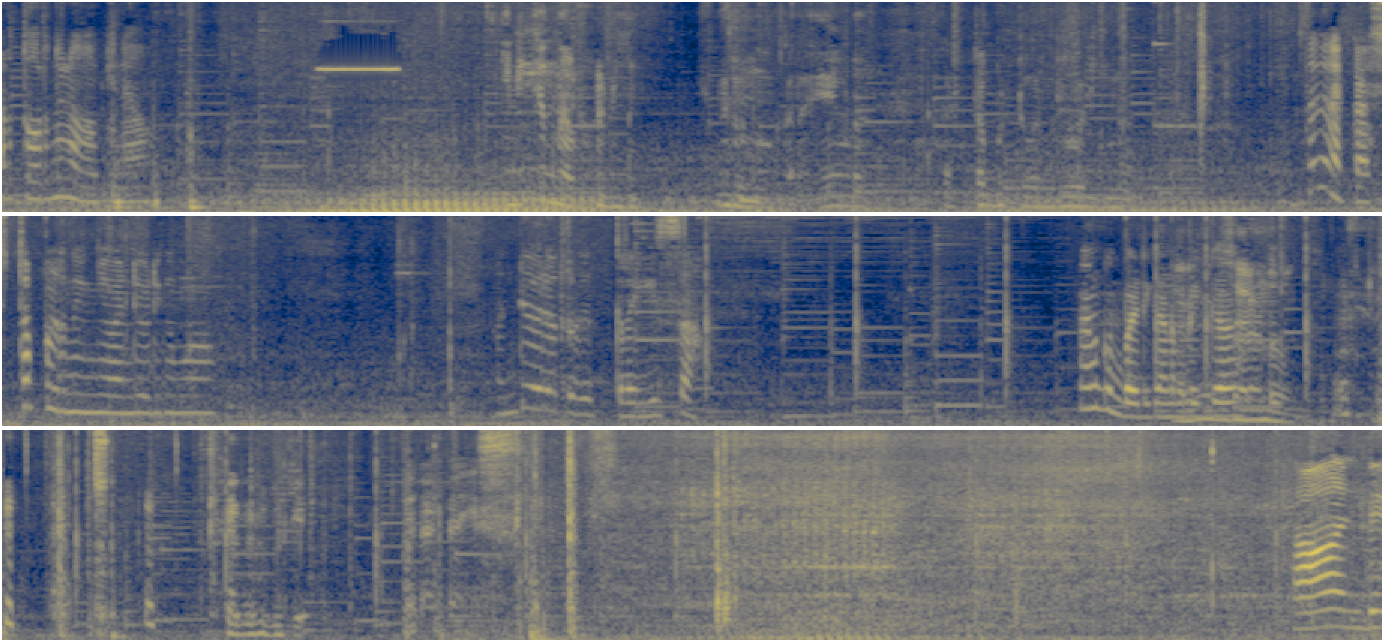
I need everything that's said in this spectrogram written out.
അവിടെ തുറന്നു നോക്കിനാ. എനിക്കെന്നാ പണി? കഷ്ടപ്പെട്ട് വണ്ടി ഓടിക്കുന്നു ഇതങ്ങനെ കഷ്ടപ്പെടുന്നു ഇനി വണ്ടി ഓടിക്കുമ്പോ? വണ്ടി ഓരോരുത്തർക്ക് ക്രൈസാ. നമുക്കും പഠിക്കണം പിക്ക. ആ ഉണ്ട്.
